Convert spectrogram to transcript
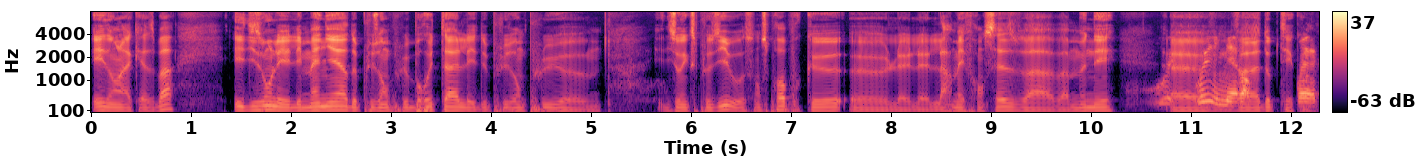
et dans la Casbah. Et disons les, les, manières de plus en plus brutales et de plus en plus, euh, disons, explosives au sens propre que euh, l'armée française va, va mener, oui, oui, va alors, adopter. Quoi. Ouais,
